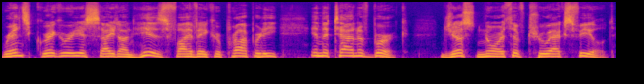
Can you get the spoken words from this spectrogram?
rents Gregory a site on his five acre property in the town of Burke, just north of Truax Field.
